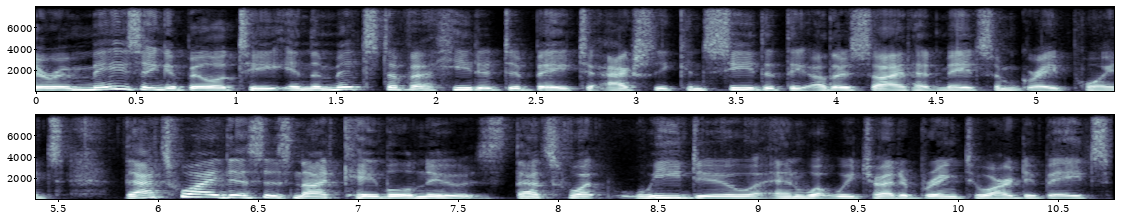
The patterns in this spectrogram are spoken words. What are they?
their amazing ability in the midst of a heated debate to actually concede that the other side had made some great points. That's why this is not cable news. That's what we do and what we try to bring to our debates,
